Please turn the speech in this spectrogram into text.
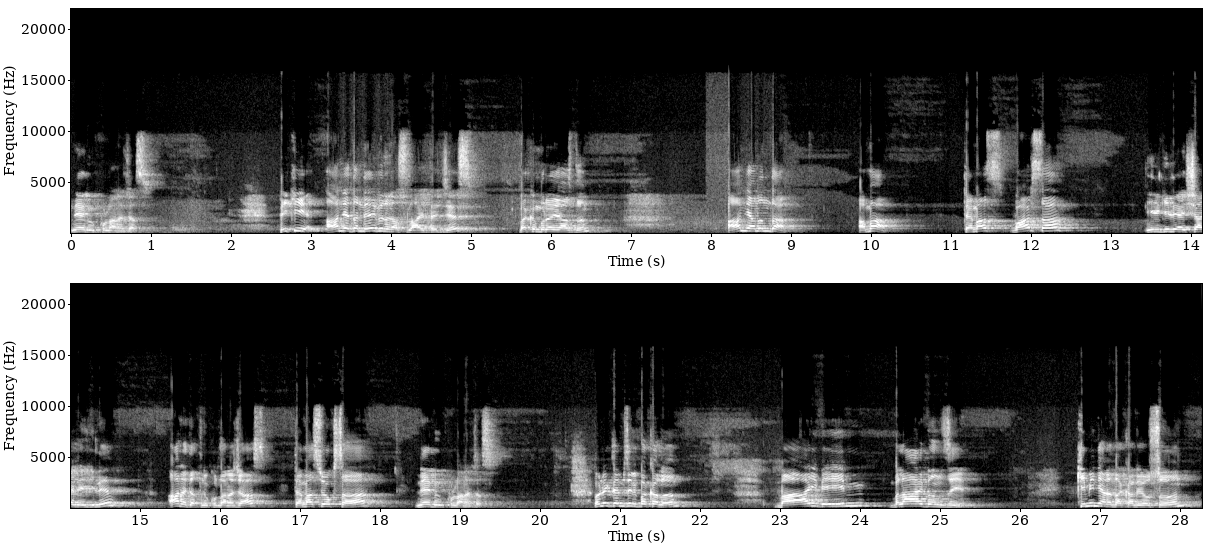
neben kullanacağız. Peki an ya da neben'i nasıl ayırt edeceğiz? Bakın buraya yazdım. An yanında ama temas varsa ilgili eşya ile ilgili an edatını kullanacağız. Temas yoksa neben kullanacağız. Örneklerimize bir bakalım. Bei wem bleiben Sie? Kimin yanında kalıyorsun?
